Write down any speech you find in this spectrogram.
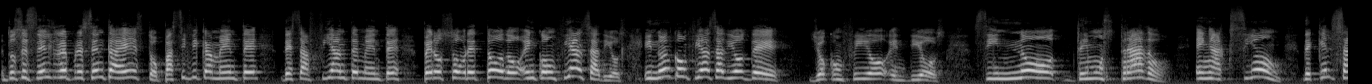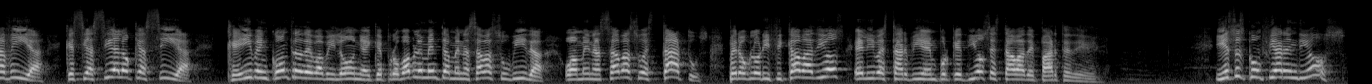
entonces Él representa esto pacíficamente, desafiantemente, pero sobre todo en confianza a Dios. Y no en confianza a Dios de yo confío en Dios, sino demostrado en acción de que él sabía que si hacía lo que hacía, que iba en contra de Babilonia y que probablemente amenazaba su vida o amenazaba su estatus, pero glorificaba a Dios, él iba a estar bien porque Dios estaba de parte de él. Y eso es confiar en Dios.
